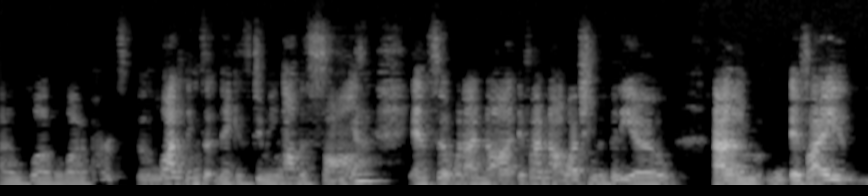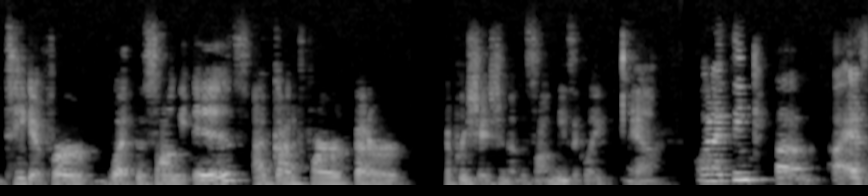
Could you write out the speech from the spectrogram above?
I love a lot of parts, a lot of things that Nick is doing on the song. Yeah. And so when I'm not, if I'm not watching the video, um, if I take it for what the song is, I've got a far better appreciation of the song musically. Yeah. Well, and I think um, as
